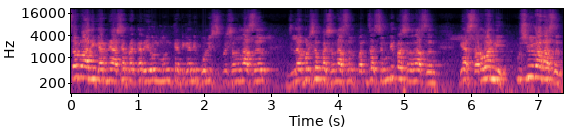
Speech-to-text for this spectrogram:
सर्व अधिकाऱ्यांनी अशा प्रकारे येऊन मग त्या ठिकाणी पोलीस प्रशासन असेल जिल्हा परिषद प्रशासन असेल पंचायत समिती प्रशासन असेल या सर्वांनी कृषी विभाग असेल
